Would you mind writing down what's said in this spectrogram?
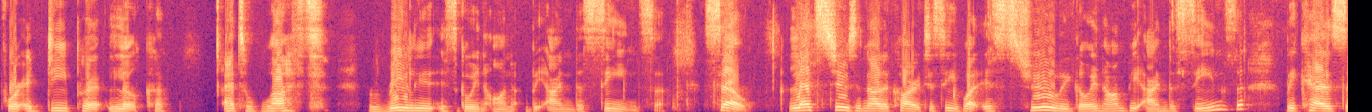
for a deeper look at what really is going on behind the scenes. So let's choose another card to see what is truly going on behind the scenes because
